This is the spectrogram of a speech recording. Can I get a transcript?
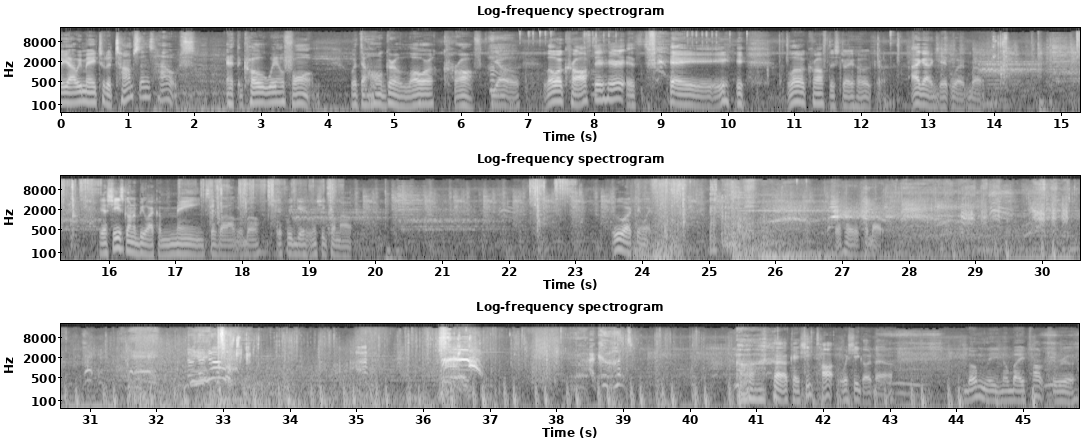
Alright, y'all, we made to the Thompson's house at the Coldwind Farm with the homegirl Lara Croft. Yo, Lara Croft in here is hey Lara Croft is straight hooker. I gotta get with bro. Yeah, she's gonna be like a main survivor, bro. If we get when she come out. Ooh, I can't wait for her to come out. Okay, she talk when she go down. Normally, nobody talk for real.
